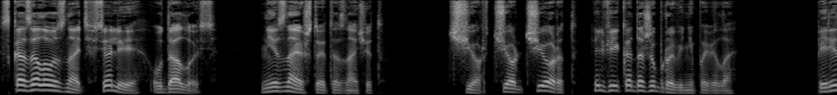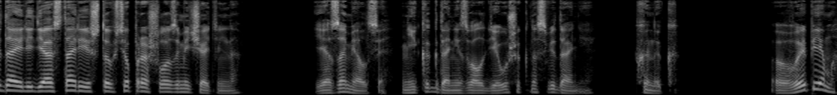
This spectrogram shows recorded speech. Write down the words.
Сказала узнать, все ли удалось. Не знаю, что это значит. Чёрт, чёрт, чёрт! Эльфийка даже брови не повела. Передай леди Астарии, что все прошло замечательно. Я замялся, никогда не звал девушек на свидание. Хнык. «Выпьем?»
